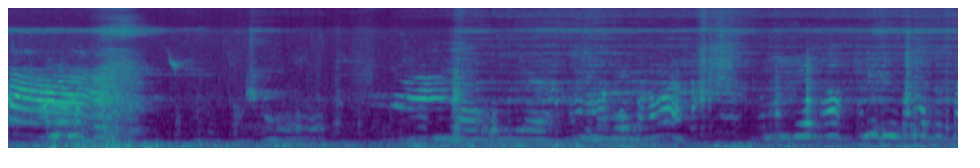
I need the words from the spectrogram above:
มาอันนั้นมันเป็นมันแรงมันแรงมันเย็นก่อนนะว่ามันเย็นเอาอันนี้ดึงไปลูกดึงไป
